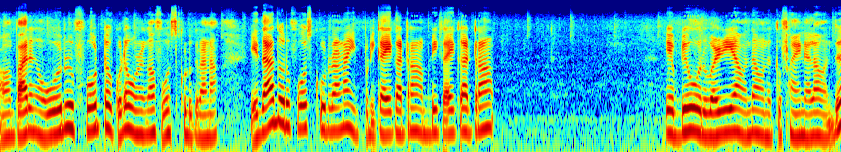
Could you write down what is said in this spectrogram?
அவன் பாருங்கள் ஒரு ஃபோட்டோ கூட ஒழுங்காக ஃபோர்ஸ் கொடுக்குறானா. ஏதாவது ஒரு ஃபோர்ஸ் கொடுறானா இப்படி கை காட்டுறான் அப்படி கை காட்டுறான். எப்படியோ ஒரு வழியாக வந்து அவனுக்கு ஃபைனலாக வந்து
